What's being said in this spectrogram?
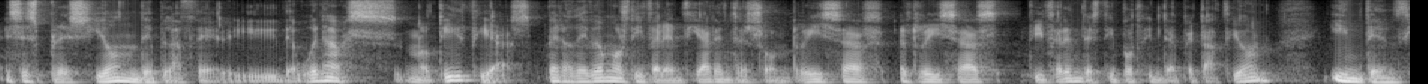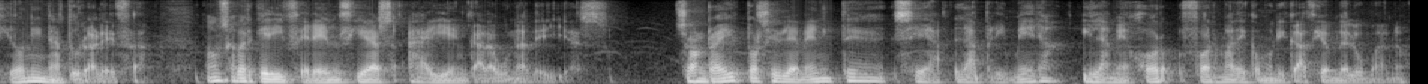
es expresión de placer y de buenas noticias. Pero debemos diferenciar entre sonrisas, risas, diferentes tipos de interpretación, intención y naturaleza. Vamos a ver qué diferencias hay en cada una de ellas. Sonreír posiblemente sea la primera y la mejor forma de comunicación del humano.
